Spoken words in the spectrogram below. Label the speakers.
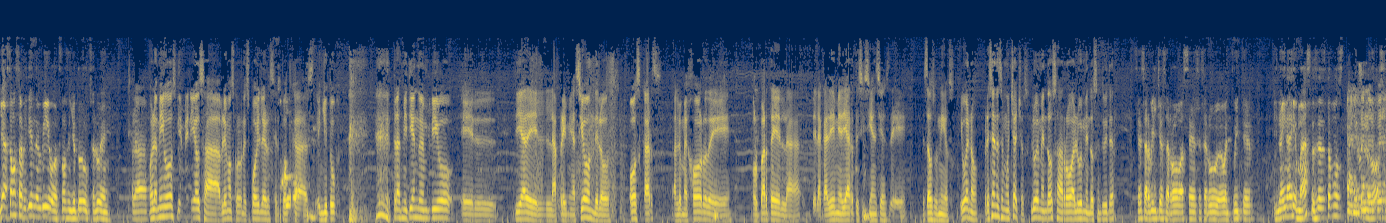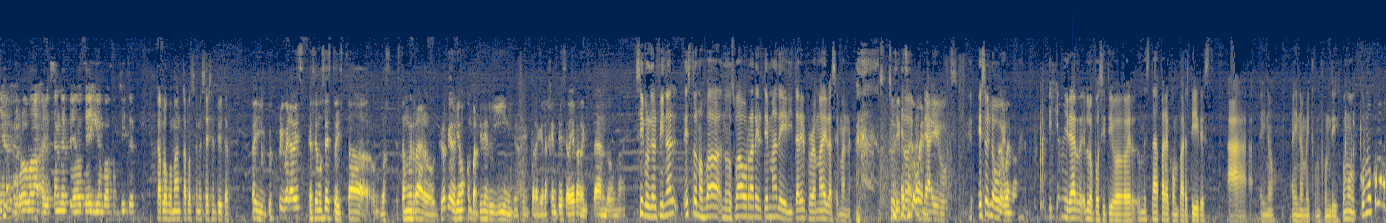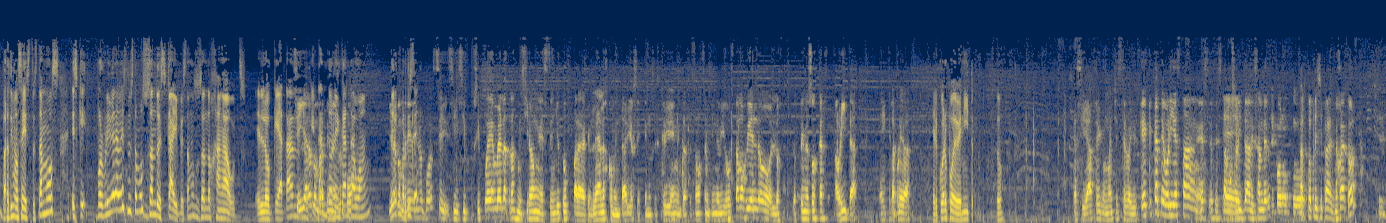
Speaker 1: Ya estamos transmitiendo en vivo, estamos en YouTube, saluden.
Speaker 2: Hola.
Speaker 3: Hola amigos, bienvenidos a Hablemos con Spoilers, el podcast en YouTube. Transmitiendo en vivo el día de la premiación de los Oscars, a lo mejor de por parte de la, de la Academia de Artes y Ciencias de Estados Unidos. Y bueno, preséntense muchachos. Lue Mendoza, arroba Lue Mendoza en Twitter.
Speaker 1: César Vilches, arroba C, César V en Twitter. Y no hay nadie más, o sea, estamos...
Speaker 4: Alexander. Peña, arroba Alexander guion bajo en Twitter.
Speaker 2: Carlos Guamán, Carlos M6 en Twitter.
Speaker 1: Ay, es primera vez que hacemos esto y está, está muy raro. Creo que deberíamos compartir el link así, para que la gente se vaya conectando. ¿no?
Speaker 3: Sí, porque al final esto nos va, nos va a ahorrar el tema de editar el programa de la semana. Subirlo
Speaker 1: Eso es bueno.
Speaker 3: Eso es lo bueno.
Speaker 1: bueno,
Speaker 3: Hay que mirar lo positivo, a ver, ¿dónde está para compartir esto? Ah, ahí no, ahí no me confundí. ¿Cómo, cómo, cómo compartimos esto? Estamos, es que por primera vez no estamos usando Skype, estamos usando Hangouts. En lo que a, tan,
Speaker 1: Sí, ya
Speaker 3: lo
Speaker 1: lo
Speaker 3: que
Speaker 1: compartí
Speaker 3: tanto
Speaker 1: en
Speaker 3: le encanta a. Juan.
Speaker 1: yo
Speaker 3: ¿Ya
Speaker 1: lo
Speaker 3: lo
Speaker 1: compartí en el
Speaker 3: compartiste?
Speaker 1: Sí, sí, sí, sí pueden ver la transmisión este, en YouTube para que lean los comentarios y que nos escriben mientras estamos transmitiendo en vivo. Estamos viendo los, los premios Oscars ahorita, ahí te la prueba.
Speaker 3: El cuerpo de Benito.
Speaker 1: Casi Affleck con Manchester United. ¿Qué, qué categoría están, es- es- estamos
Speaker 2: Eh,
Speaker 1: ahorita, Alexander?
Speaker 4: Mejor actor.
Speaker 2: Actor principal.
Speaker 1: ¿Mejor actor?
Speaker 4: Sí.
